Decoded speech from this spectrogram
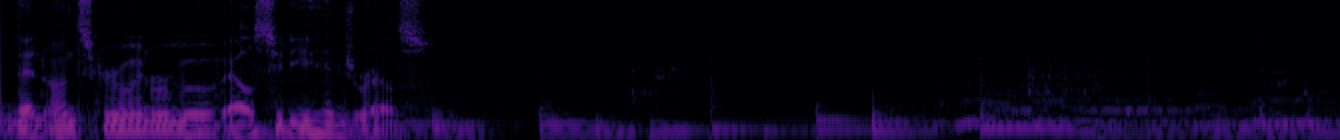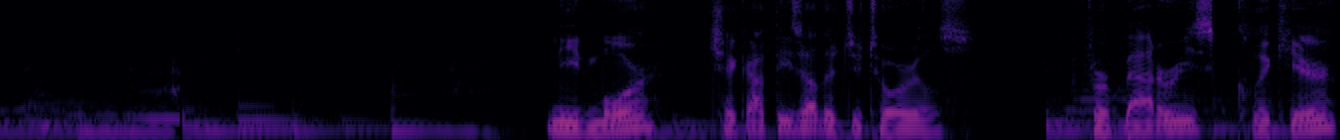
Then unscrew and remove LCD hinge rails. Need more? Check out these other tutorials. For batteries, click here.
